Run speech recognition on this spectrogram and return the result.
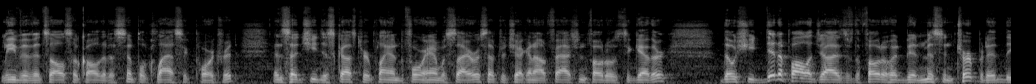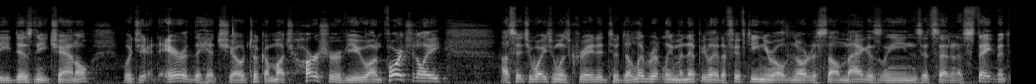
Leibovitz also called it a simple classic portrait and said she discussed her plan beforehand with Cyrus after checking out fashion photos together. Though she did apologize if the photo had been misinterpreted, the Disney Channel, which had aired the hit show, took a much harsher view. Unfortunately, a situation was created to deliberately manipulate a 15 year old in order to sell magazines, it said in a statement.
